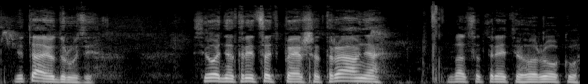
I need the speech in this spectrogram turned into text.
Вітаю, друзі! Сьогодні 31 травня 23-го року.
